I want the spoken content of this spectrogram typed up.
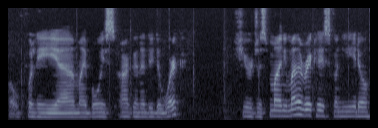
Hopefully uh, my boys are to do the work. You're just mining Mother Rickles, Conito,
